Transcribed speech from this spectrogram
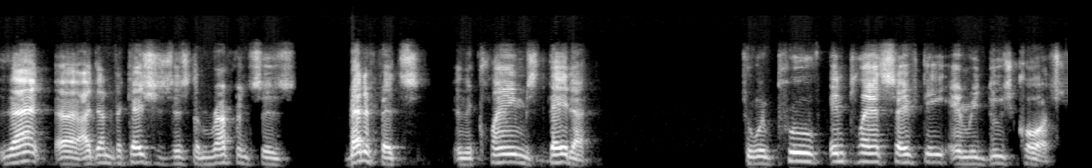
that uh, identification system references benefits in the claims data to improve implant safety and reduce costs.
